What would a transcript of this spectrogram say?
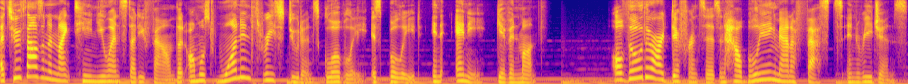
A 2019 UN study found that almost one in three students globally is bullied in any given month. Although there are differences in how bullying manifests in regions,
